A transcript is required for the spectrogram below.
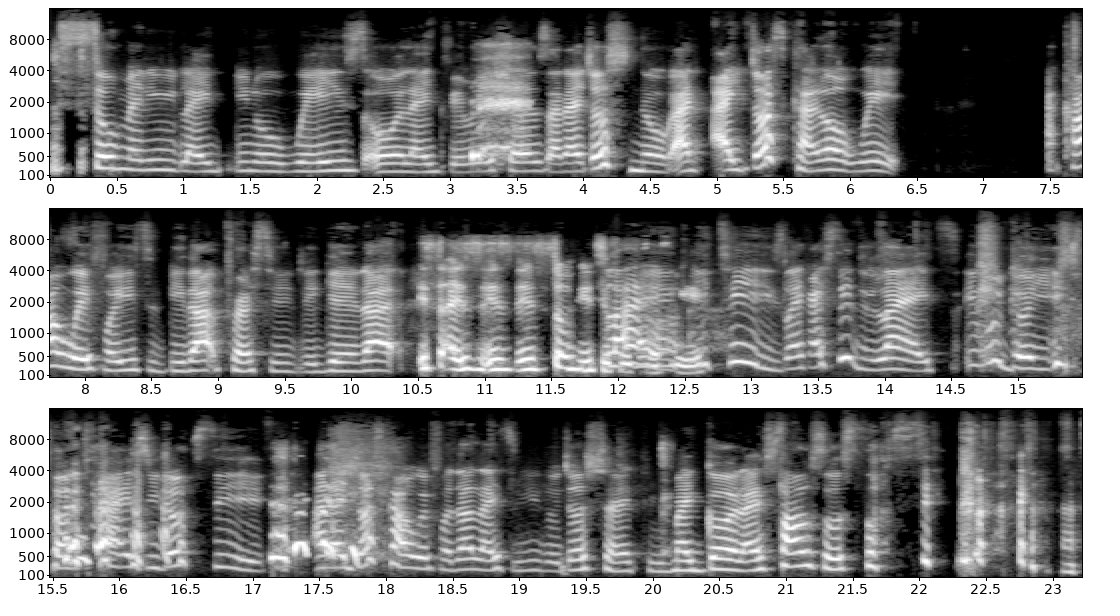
so many like you know ways or like variations, and I just know, and I just cannot wait. I can't wait for you to be that person again. That it's, it's, it's, it's so beautiful like it is like I see the light, even though you sometimes you don't see it, and I just can't wait for that light to you know just shine through. My God, I sound so saucy. Okay,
